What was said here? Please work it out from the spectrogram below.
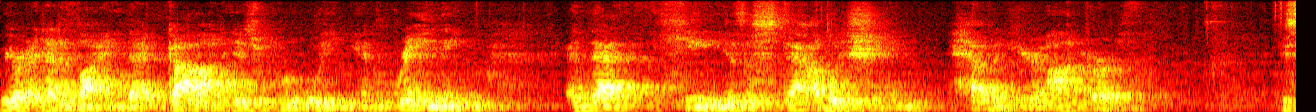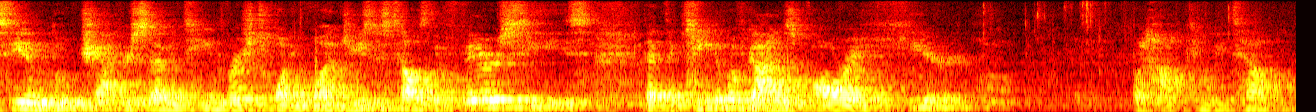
We are identifying that God is ruling and reigning and that he is establishing heaven here on earth. You see, in Luke chapter 17, verse 21, Jesus tells the Pharisees that the kingdom of God is already here. But how can we tell?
